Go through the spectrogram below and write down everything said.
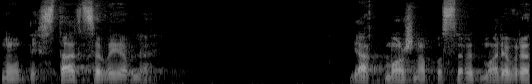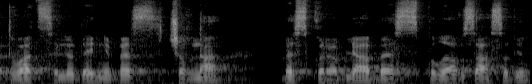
Ну, десь так це виявляє. Як можна посеред моря врятуватися людині без човна, без корабля, без плав засобів?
